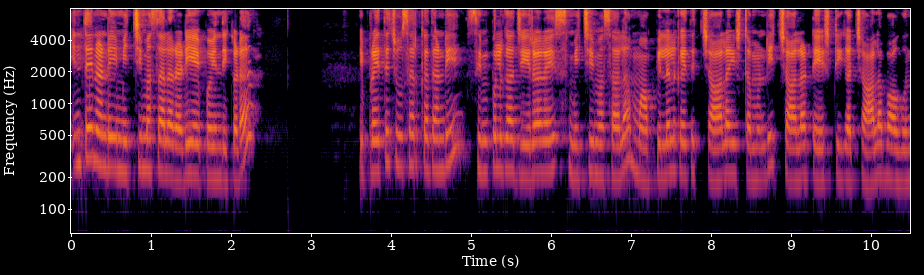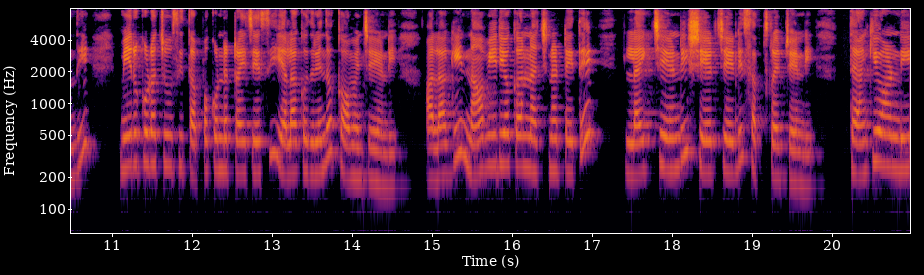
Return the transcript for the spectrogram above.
ఇంతేనండి మిర్చి మసాలా రెడీ అయిపోయింది ఇక్కడ. ఇప్పుడైతే చూసారు కదండి సింపుల్గా జీరా రైస్ మిర్చి మసాలా. మా పిల్లలకైతే చాలా ఇష్టం అండి చాలా టేస్టీగా చాలా బాగుంది. మీరు కూడా చూసి తప్పకుండా ట్రై చేసి ఎలా కుదిరిందో కామెంట్ చేయండి. అలాగే నా వీడియో కానీ నచ్చినట్టయితే లైక్ చేయండి షేర్ చేయండి సబ్స్క్రైబ్ చేయండి. థ్యాంక్ యూ అండి.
